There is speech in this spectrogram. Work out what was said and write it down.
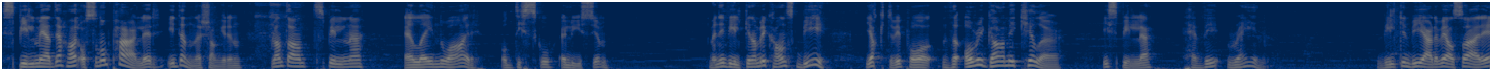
Spillmedia har også noen perler i denne sjangeren, bl.a. spillene LA Noir og Disco Elysium. Men i hvilken amerikansk by jakter vi på The Origami Killer i spillet Heavy Rain? Hvilken by er det vi altså er i?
